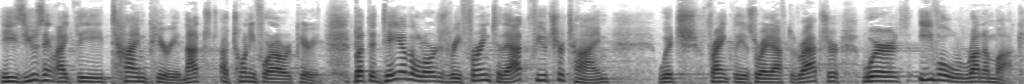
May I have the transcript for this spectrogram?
he's using like the time period, not a 24 hour period. But the day of the Lord is referring to that future time, which frankly is right after the rapture, where evil will run amok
